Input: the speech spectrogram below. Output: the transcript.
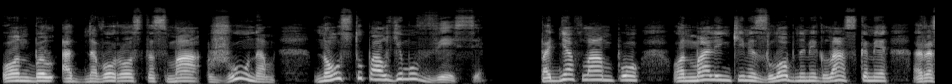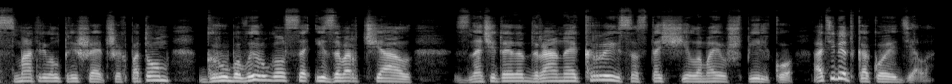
Он был одного роста с Ма Жуном, но уступал ему в весе. Подняв лампу, он маленькими злобными глазками рассматривал пришедших, потом грубо выругался и заворчал. «Значит, эта драная крыса стащила мою шпильку. А тебе-то какое дело?»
